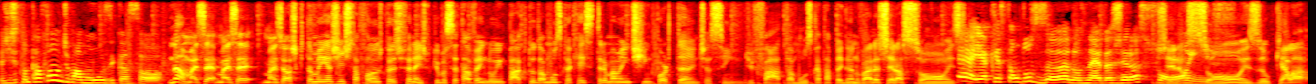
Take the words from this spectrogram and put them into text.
A gente não tá falando de uma música só. Não, mas é, mas é, mas eu acho que também a gente tá falando de coisas diferentes, porque você tá vendo o impacto da música que é extremamente importante, assim, de fato. A música tá pegando várias gerações. É, e a questão dos anos, né? Das gerações. Gerações, o que ela.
